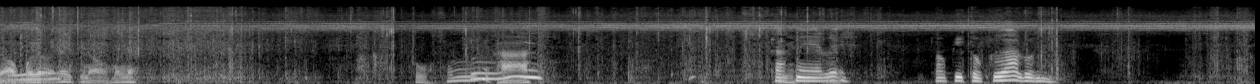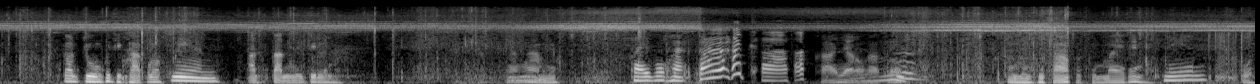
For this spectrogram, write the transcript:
ดอกเบลอเลยพี่น้องมันเนี่ยโอ้โหขาคักแน่เลย เอาพริกกับเกลือลุ่น ตอนจูมก็สิขักเนาะแม่นอัดตันนี่พี่เลยอย่างงามอยู่ไฟบุหักปาดขาขาเหยาวครับเนาะมันมันคือฟ้าก็ขึ้นไม้ได้นี่แม่นโอ้ย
